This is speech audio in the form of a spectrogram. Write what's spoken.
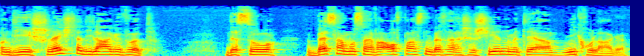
Und je schlechter die Lage wird, desto besser musst du einfach aufpassen, besser recherchieren mit der Mikrolage.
